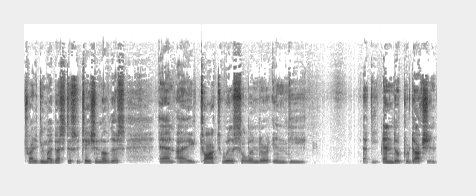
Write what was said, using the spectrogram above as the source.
try to do my best dissertation of this. And I talked with Celinda in the at the end of production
